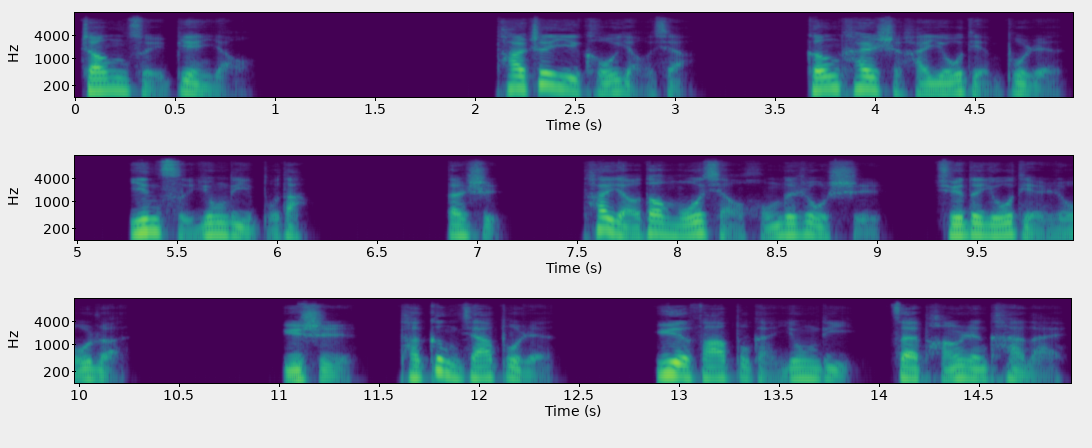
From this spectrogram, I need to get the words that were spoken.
张嘴便咬。他这一口咬下，刚开始还有点不忍，因此用力不大。但是他咬到魔小红的肉时，觉得有点柔软，于是他更加不忍，越发不敢用力。在旁人看来，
